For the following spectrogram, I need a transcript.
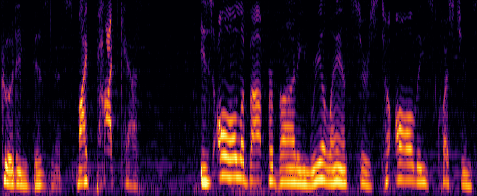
good in business. My podcast is all about providing real answers to all these questions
